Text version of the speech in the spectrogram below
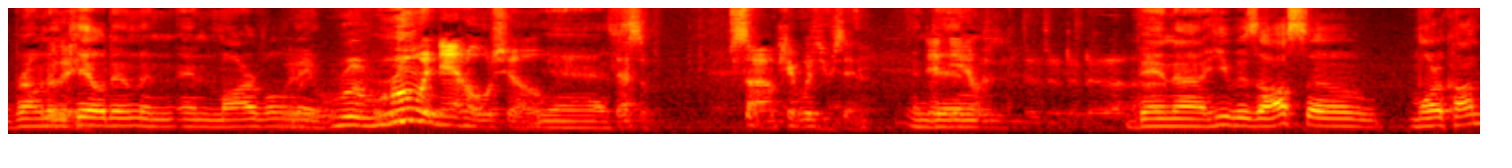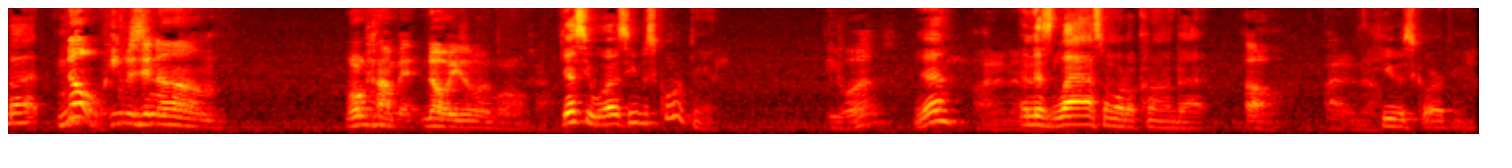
Ronan Were they- killed him in, in Marvel. They and- ru- ruined that whole show. Yes. that's a. So I don't care what you say. And That- then- yeah, was- Then uh, he was also Mortal Kombat. no, he was in um, Mortal Kombat. No, he was in Mortal Kombat. Yes, he was. He was Scorpion. He was. Yeah. I don't know. In this last Mortal Kombat, oh, I don't know. he was Scorpion.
